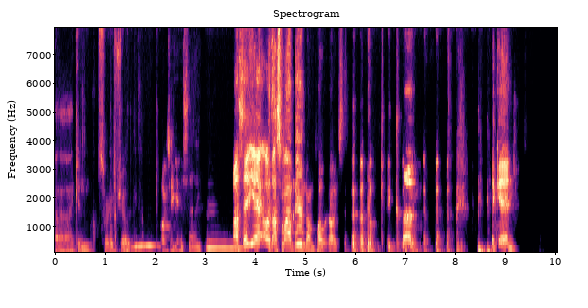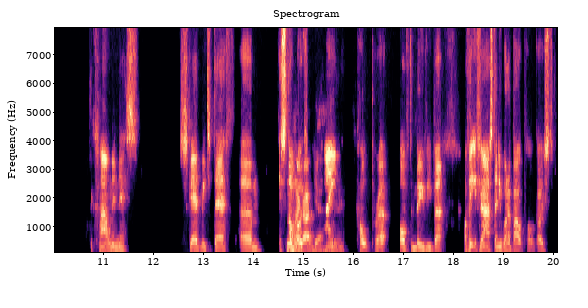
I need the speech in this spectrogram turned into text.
Uh, I can sort of show you. What was you going to say? That's it. Yeah. Oh, that's why I've been on Poltergeist. okay, cool. Um, Again, the clown in this scared me to death. Um, it's oh not my like god, yeah. the main culprit of the movie, but I think if you asked anyone about Poltergeist,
